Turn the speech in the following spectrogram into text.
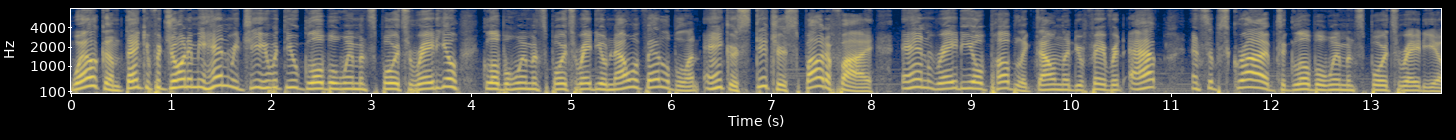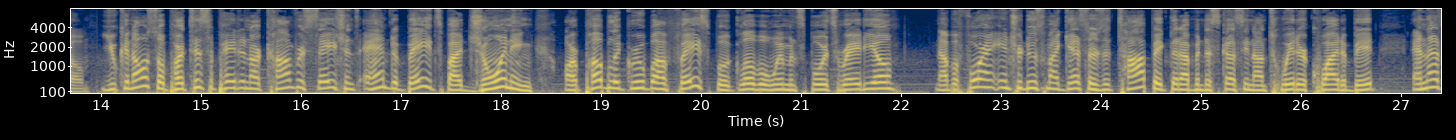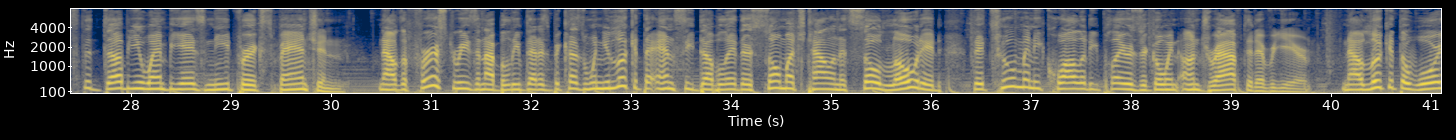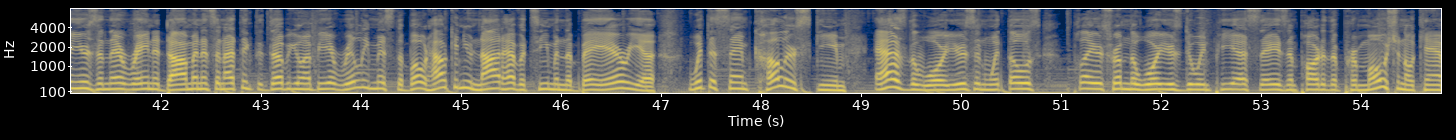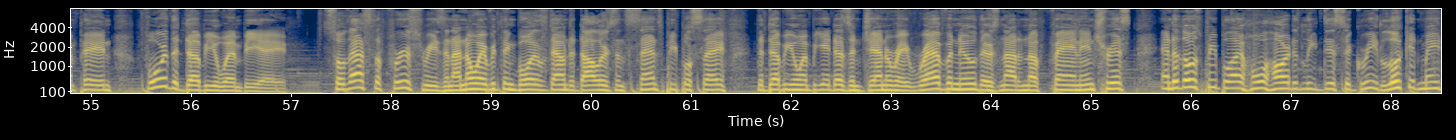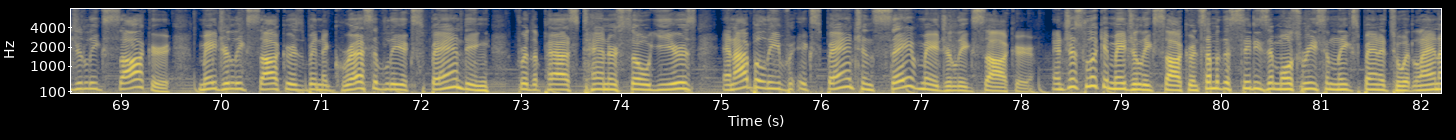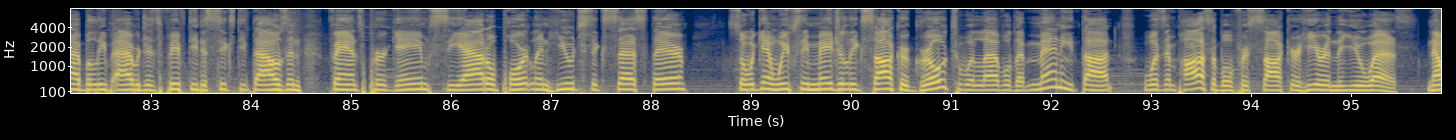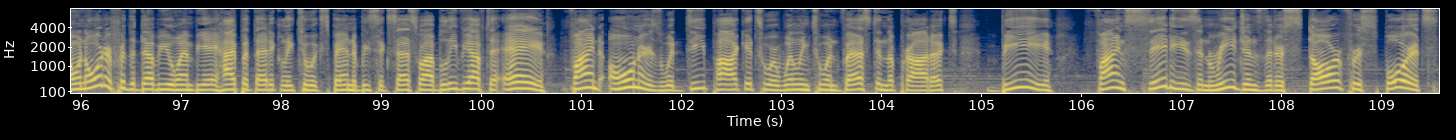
Welcome. Thank you for joining me. Henry G here with you, Global Women's Sports Radio. Global Women's Sports Radio now available on Anchor, Stitcher, Spotify, and Radio Public. Download your favorite app and subscribe to Global Women's Sports Radio. You can also participate in our conversations and debates by joining our public group on Facebook, Global Women's Sports Radio. Now, before I introduce my guest, there's a topic that I've been discussing on Twitter quite a bit and that's the WNBA's need for expansion. Now, the first reason I believe that is because when you look at the NCAA, there's so much talent, it's so loaded that too many quality players are going undrafted every year. Now, look at the Warriors and their reign of dominance, and I think the WNBA really missed the boat. How can you not have a team in the Bay Area with the same color scheme as the Warriors and with those players from the Warriors doing PSAs and part of the promotional campaign for the WNBA. So that's the first reason. I know everything boils down to dollars and cents. People say the WNBA doesn't generate revenue, there's not enough fan interest. And to those people, I wholeheartedly disagree. Look at Major League Soccer. Major League Soccer has been aggressively expanding for the past 10 or so years, and I believe expansion saved Major League Soccer. And just look at Major League Soccer and some of the cities that most recently expanded to. Atlanta, I believe, averages 50 to 60,000 fans per game. Seattle, Portland, huge success there. So again, we've seen Major League Soccer grow to a level that many thought was impossible for soccer here in the US. Now, in order for the WNBA hypothetically to expand to be successful, I believe you have to A, find owners with deep pockets who are willing to invest in the product, B, find cities and regions that are starved for sports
